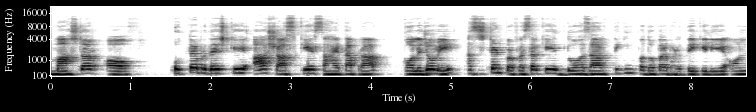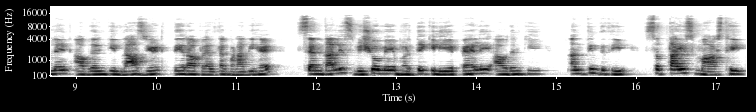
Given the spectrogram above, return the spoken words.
master of Uttar Pradesh के अशासकीय सहायता प्राप्त कॉलेजों में असिस्टेंट प्रोफेसर के 2003 पदों पर भर्ती के लिए ऑनलाइन आवेदन की लास्ट डेट 13 अप्रैल तक बढ़ा दी है। सैतालीस विषयों में भर्ती के लिए पहले आवेदन की अंतिम तिथि 27 मार्च थी।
